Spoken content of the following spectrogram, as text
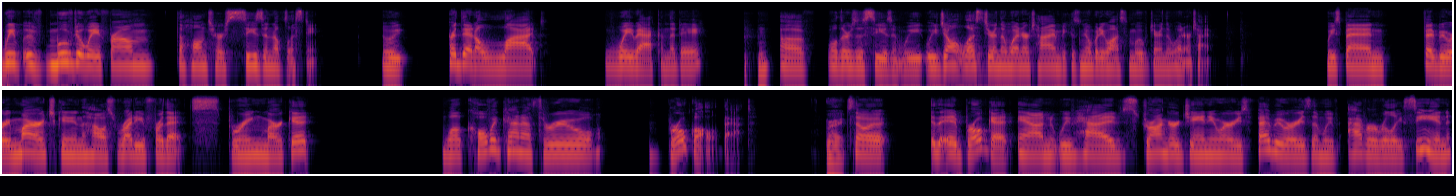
we've we've moved away from the whole entire season of listing. We heard that a lot way back in the day Mhm. of well, there's a season. We we don't list during the wintertime because nobody wants to move during the wintertime. We spend February, March getting the house ready for that spring market. Well, COVID kind of threw broke all of that. Right. So it, it broke it. And we've had stronger Januaries, Februarys than we've ever really seen.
